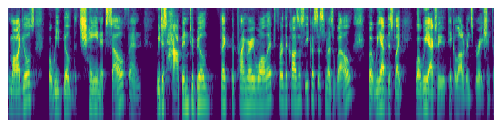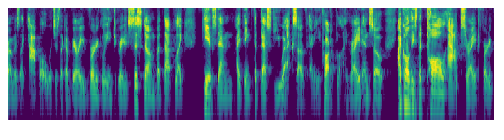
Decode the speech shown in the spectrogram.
modules, but we build the chain itself and we just happen to build like the primary wallet for the Cosmos ecosystem as well. But we have this like what we actually take a lot of inspiration from is like Apple, which is like a very vertically integrated system, but that like gives them, I think, the best UX of any product line, right? And so I call these the tall apps, right? Vertic-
